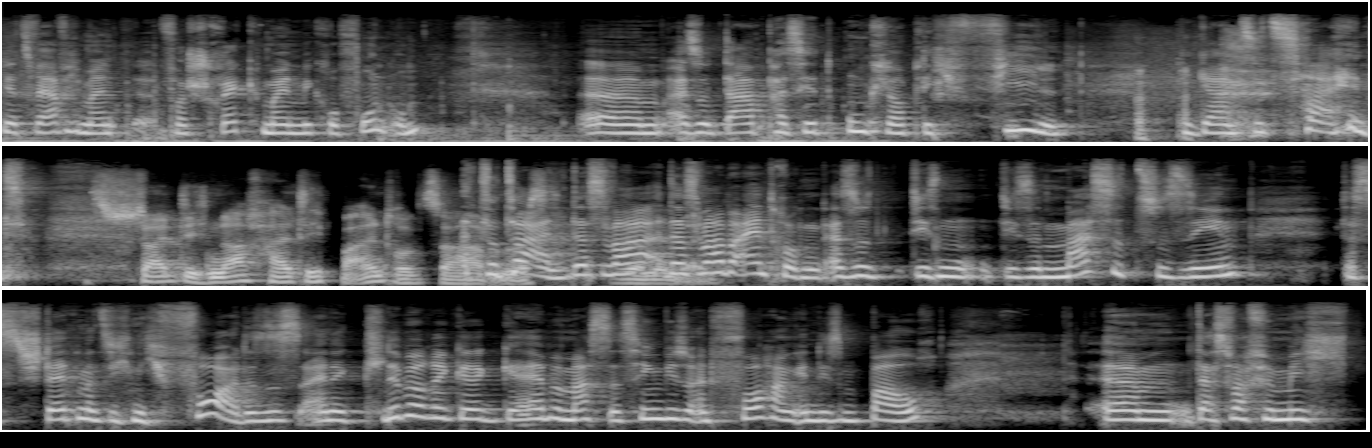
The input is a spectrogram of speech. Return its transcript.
jetzt werfe ich mein, äh, verschreck mein Mikrofon um. Ähm, also da passiert unglaublich viel die ganze Zeit. Es scheint dich nachhaltig beeindruckt zu haben. Total, das war, das war beeindruckend. Also diesen, diese Masse zu sehen, das stellt man sich nicht vor. Das ist eine klibberige gelbe Masse, das hing wie so ein Vorhang in diesem Bauch ähm, das war für mich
